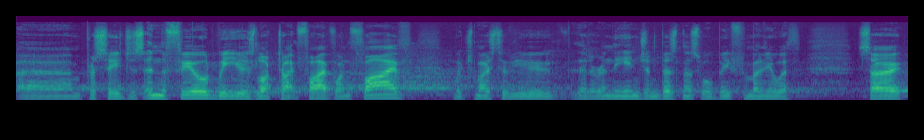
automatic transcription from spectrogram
our um, procedures. In the field, we use Loctite 515, which most of you that are in the engine business will be familiar with. So,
